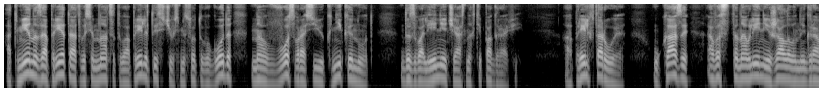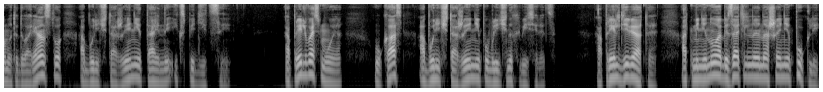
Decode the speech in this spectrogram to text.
Отмена запрета от 18 апреля 1800 года на ввоз в Россию книг и нот, дозволение частных типографий. Апрель 2. Указы о восстановлении жалованной грамоты дворянству об уничтожении тайной экспедиции. Апрель 8. Указ об уничтожении публичных виселиц. Апрель 9. Отменено обязательное ношение пуклей,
